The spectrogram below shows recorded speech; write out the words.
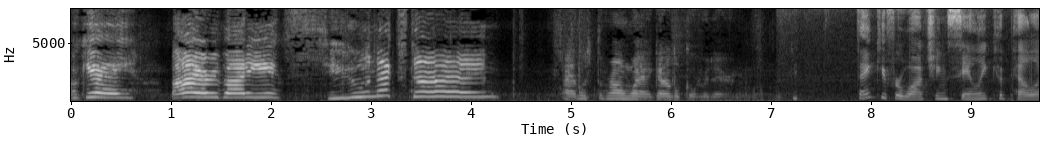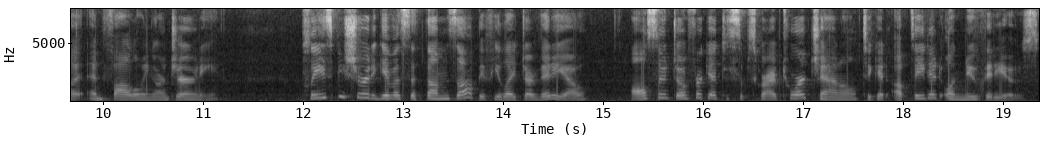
Okay. Bye, everybody. See you next time. I looked the wrong way. I gotta look over there. Thank you for watching Sailing Kopelia and following our journey. Please be sure to give us a thumbs up if you liked our video. Also, don't forget to subscribe to our channel to get updated on new videos.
